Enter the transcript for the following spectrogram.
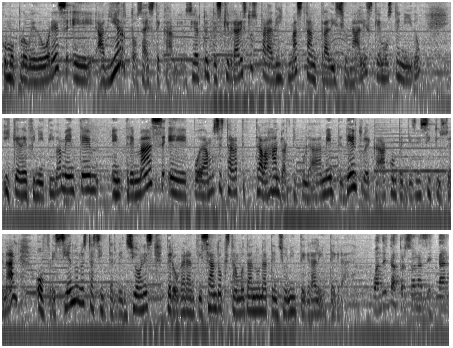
como proveedores eh, abiertos a este cambio, ¿cierto? Entonces, quebrar estos paradigmas tan tradicionales que hemos tenido y que definitivamente entre más eh, podamos estar trabajando articuladamente dentro de cada competencia institucional, ofreciendo nuestras intervenciones, pero garantizando que estamos dando una atención integral e integrada. Cuando estas personas están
